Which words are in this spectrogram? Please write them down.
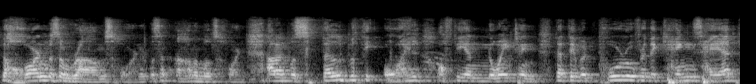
The horn was a ram's horn, it was an animal's horn, and it was filled with the oil of the anointing that they would pour over the king's head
